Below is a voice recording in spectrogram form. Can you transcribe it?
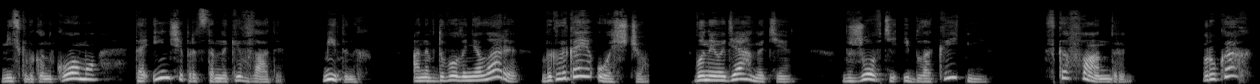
міськвиконкому та інші представники влади. Мітинг. А невдоволення Лари викликає ось що. Вони одягнуті в жовті і блакитні скафандри. В руках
